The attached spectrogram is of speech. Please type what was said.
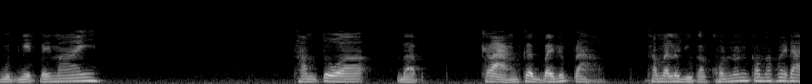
หงุดหงิดไปไหมทำตัวแบบกลางเกินไปหรือเปล่าทำไมเราอยู่กับคนนั้นก็ไม่ค่อยได้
